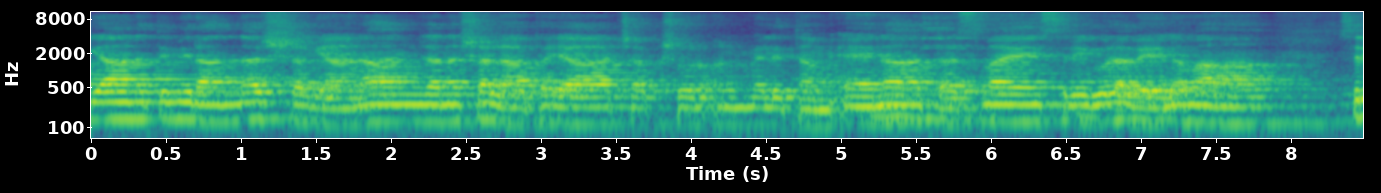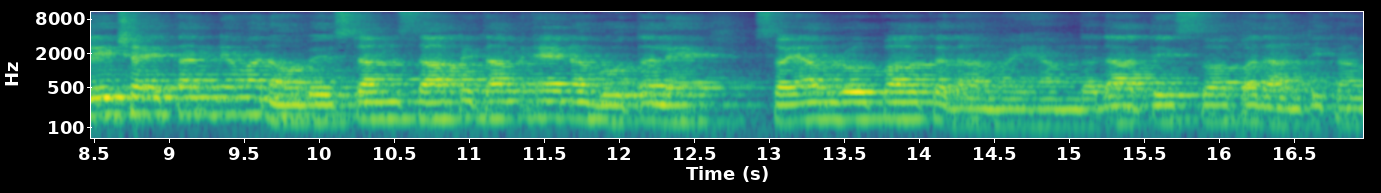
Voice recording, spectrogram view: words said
ज्ञानतिमिरान्धस्य ज्ञानाञ्जनशलाकया चक्षुरुन्मिलितं येन तस्मै श्रीगुरवे नमः। श्रीचैतन्यमनोभीष्टं स्थापितं येन भूतले स्वयं रूपा कदा मह्यं ददाति स्वपदान्तिकं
